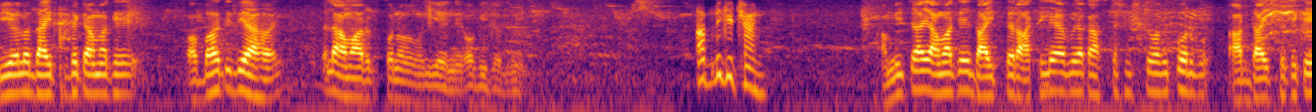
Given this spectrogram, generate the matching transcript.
বিএলও দায়িত্ব থেকে আমাকে অব্যাহতি দেওয়া হয় তাহলে আমার কোনো ইয়ে নেই অভিযোগ নেই। আপনি কি চান? আমি চাই আমাকে দায়িত্বে রাখলে আমরা কাজটা সুষ্ঠুভাবে করব। আর দায়িত্ব থেকে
